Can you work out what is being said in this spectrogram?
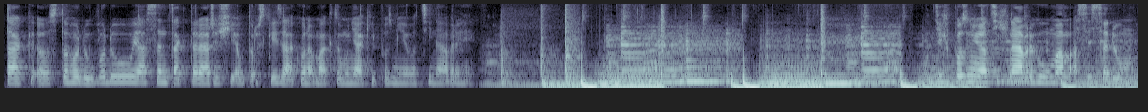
tak uh, z toho důvodu já jsem ta, která řeší autorský zákon a má k tomu nějaký pozměňovací návrhy. Těch pozměňovacích návrhů mám asi sedm.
